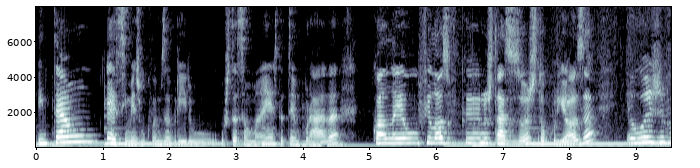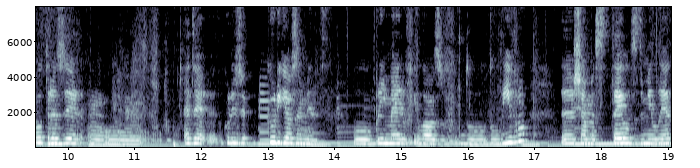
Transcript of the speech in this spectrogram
Então é assim mesmo que vamos abrir o, o Estação Mãe, esta temporada. Qual é o filósofo que nos trazes hoje? Estou curiosa. Eu hoje vou trazer um, um- até curiosamente o primeiro filósofo do, do livro eh, chama-se Tales de Mileto.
